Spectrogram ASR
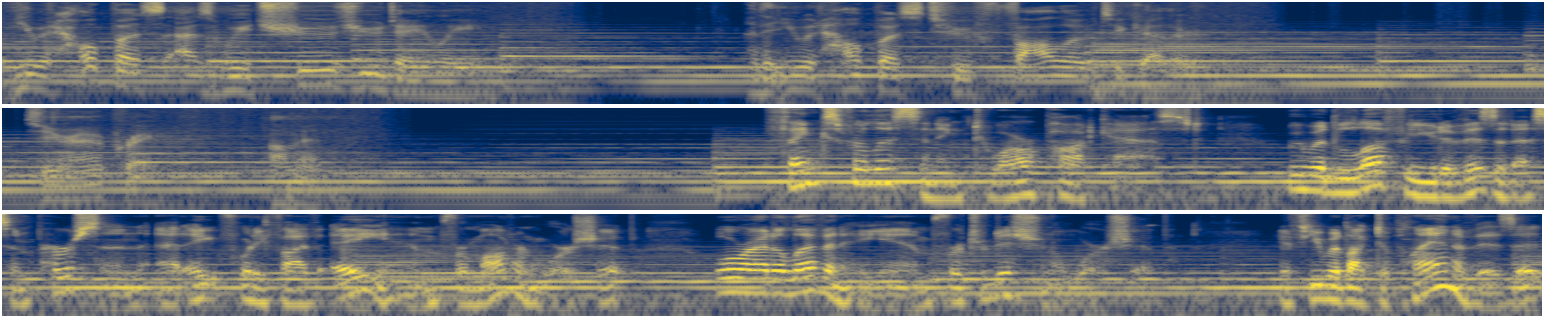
that you would help us as we choose you daily, and that you would help us to follow together. So you're going to pray. Amen. Thanks for listening to our podcast. We would love for you to visit us in person at 8:45 a.m. for modern worship or at 11 a.m. for traditional worship. If you would like to plan a visit,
